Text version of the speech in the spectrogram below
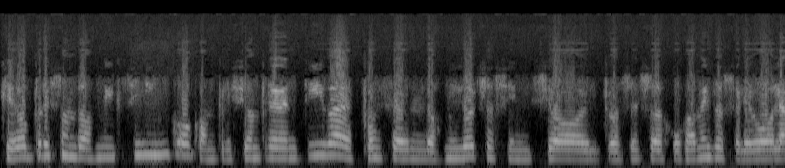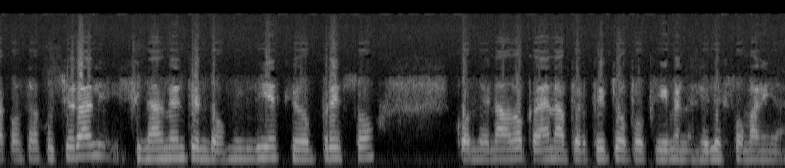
quedó preso en 2005 con prisión preventiva, después en 2008 se inició el proceso de juzgamiento, se elevó la judicial y finalmente en 2010 quedó preso condenado a cadena perpetua por crímenes de lesa humanidad.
